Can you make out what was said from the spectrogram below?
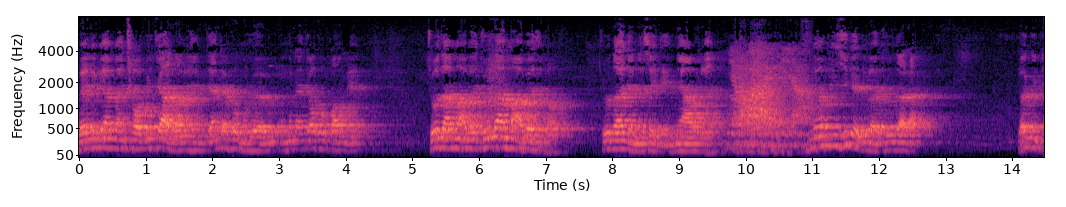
ဘယ်လိုပြမှချော်ပြီးကြတော့လဲပြန်တက်ဖို့မလွယ်ဘူးအမှန်တန်ကြောက်ဖို့ကောင်းတယ် ကြိုးစားမှပဲကြိုးစားမှပဲဆိုတော့ကြိုးစားခြင်းနဲ့စိတ်တွေများဘူးလားမှန်ပါပါဗျာမျောမြင်ရှိတဲ့လူကကြိုးစားတာလောကီပ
